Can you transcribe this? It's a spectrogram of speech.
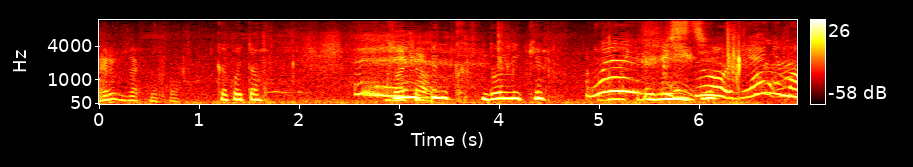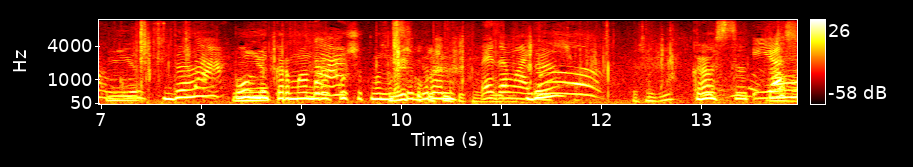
я рюкзак нашел. Какой-то кемпинг, домики. Везде. Всё, я не могу. Нет. Да, полный Нет. карман ракушек мы Смотри, насобирали. Это мое. Да, Посмотри. красота. И я сам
